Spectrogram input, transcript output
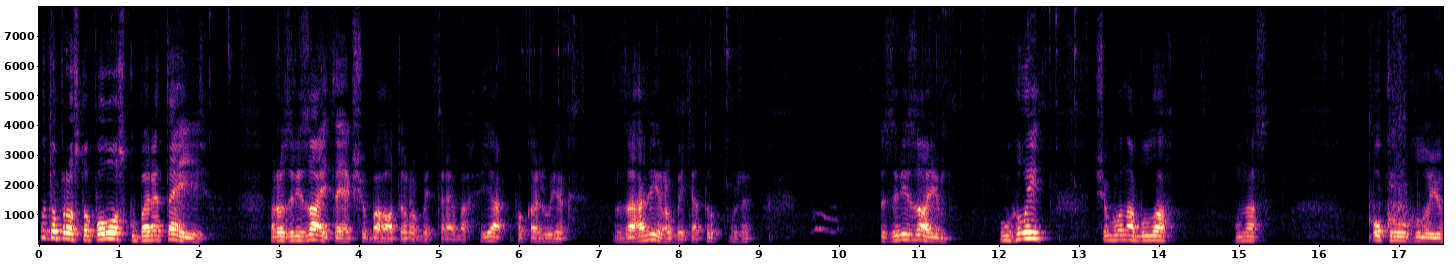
Ото просто полоску берете і розрізаєте, якщо багато робити треба. Я покажу, як взагалі робити, а то вже зрізаємо угли, щоб вона була у нас округлою.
